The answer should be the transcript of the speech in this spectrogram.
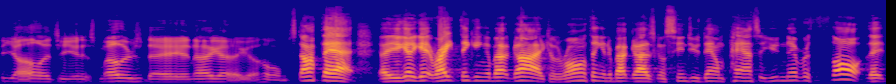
theology and it's Mother's Day and I got to go home. Stop that. Uh, you got to get right thinking about God because wrong thinking about God is going to send you down paths that you never thought that.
